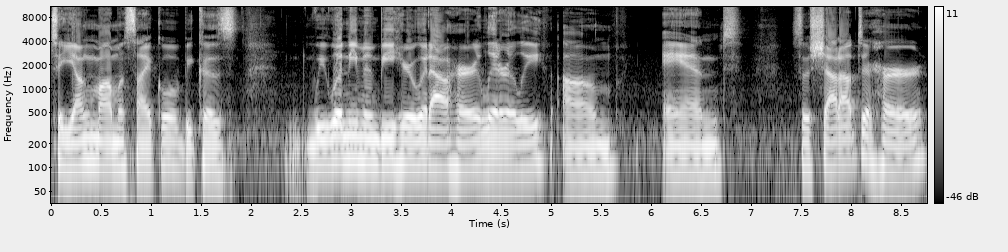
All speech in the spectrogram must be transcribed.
to Young Mama Cycle because we wouldn't even be here without her, literally. Um, and so shout out to her.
